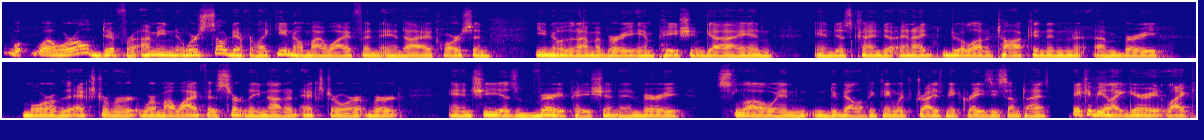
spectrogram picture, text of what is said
Well, well, we're all different. I mean, we're so different. Like you know, my wife and and I, of course, and you know that I'm a very impatient guy, and and just kind of, and I do a lot of talking, and I'm very more of the extrovert. Where my wife is certainly not an extrovert, and she is very patient and very slow in developing things, which drives me crazy sometimes. It could be like Gary, like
